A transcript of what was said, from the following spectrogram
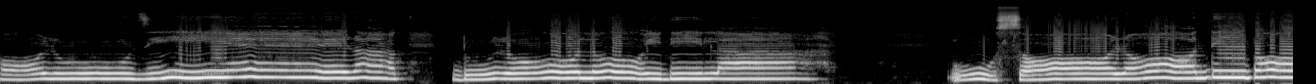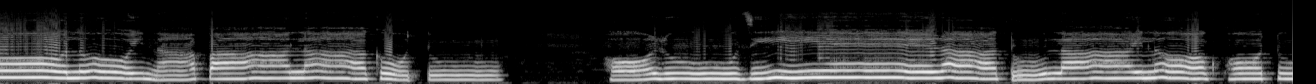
সৰু জীয়েৰাক দূৰলৈ দিলা। ওচৰত দিবলৈ নাপালা কতো। সৰু জীয়েৰা তোলাই লগ ফটো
